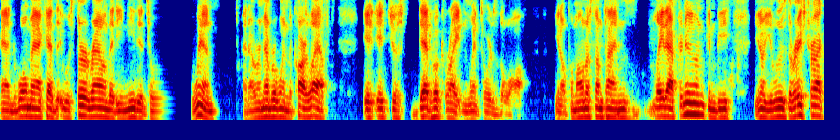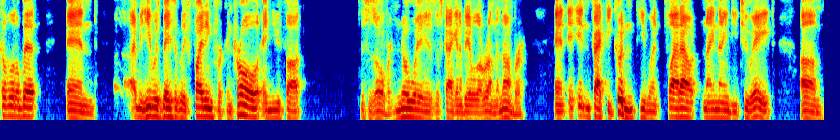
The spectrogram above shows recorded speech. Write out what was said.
and Womack had it was third round that he needed to win. And I remember when the car left, it, it just dead hooked right and went towards the wall. You know, Pomona sometimes late afternoon can be, you know, you lose the racetrack a little bit. And I mean, he was basically fighting for control, and you thought, this is over. No way is this guy going to be able to run the number. And in fact, he couldn't. He went flat out 992.8. Um,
